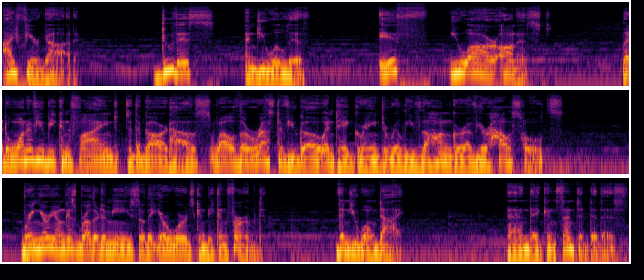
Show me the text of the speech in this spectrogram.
I fear God do this and you will live. If you are honest, let one of you be confined to the guardhouse, while the rest of you go and take grain to relieve the hunger of your households. Bring your youngest brother to me so that your words can be confirmed. Then you won't die. And they consented to this.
